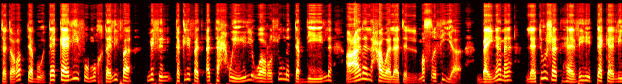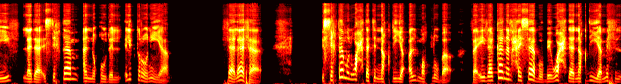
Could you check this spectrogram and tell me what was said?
تترتب تكاليف مختلفة مثل تكلفة التحويل ورسوم التبديل على الحوالات المصرفية بينما لا توجد هذه التكاليف لدى استخدام النقود الإلكترونية. ثلاثة. استخدام الوحدة النقدية المطلوبة. فإذا كان الحساب بوحدة نقدية مثل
